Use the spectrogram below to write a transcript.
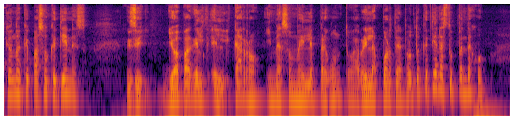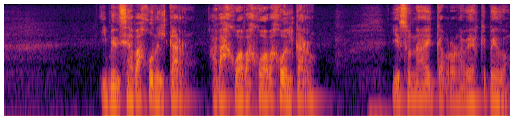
qué onda? ¿Qué pasó? ¿Qué tienes? Dice, yo apagué el, carro y me asomé y le pregunto, abrí la puerta y le pregunto, ¿qué tienes tú, pendejo? y me dice abajo del carro, abajo, abajo, abajo del carro. Y es una, ay cabrón, a ver, ¿qué pedo?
